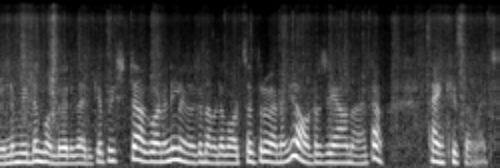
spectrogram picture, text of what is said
വീണ്ടും വീണ്ടും കൊണ്ടുവരുന്നതായിരിക്കും. അപ്പോൾ ഇഷ്ടമാകുവാണെങ്കിൽ നിങ്ങൾക്ക് നമ്മുടെ വാട്സപ്പ് ത്രൂ വേണമെങ്കിൽ ഓർഡർ ചെയ്യാവുന്നതാണ് കേട്ടോ. താങ്ക് സോ മച്ച്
